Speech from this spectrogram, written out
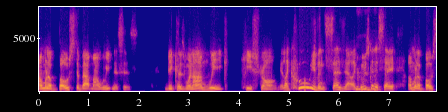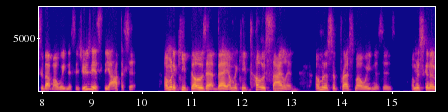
"I'm going to boast about my weaknesses, because when I'm weak, he's strong." Like who even says that? Like who's going to say, "I'm going to boast about my weaknesses"? Usually, it's the opposite. I'm going to keep those at bay. I'm going to keep those silent. I'm going to suppress my weaknesses. I'm just gonna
